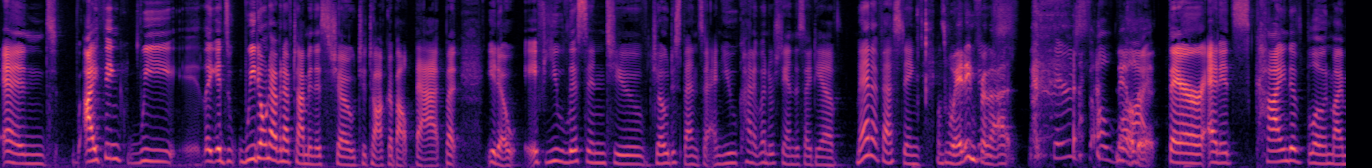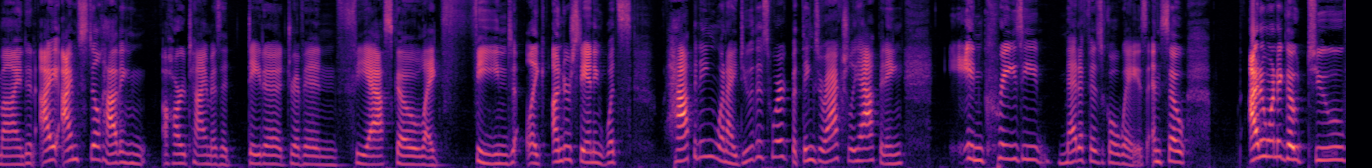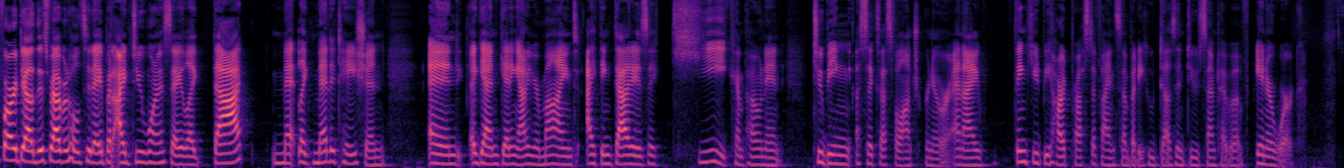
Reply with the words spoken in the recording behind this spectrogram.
and I think we like it's we don't have enough time in this show to talk about that, but you know, if you listen to Joe Dispenza and you kind of understand this idea of manifesting, I was waiting for that. There's a lot it. there and it's kind of blown my mind and I I'm still having a hard time as a data-driven fiasco like fiend like understanding what's happening when I do this work, but things are actually happening in crazy metaphysical ways. And so I don't want to go too far down this rabbit hole today, but I do want to say like that met like meditation and again getting out of your mind, I think that is a key component to being a successful entrepreneur. And I think you'd be hard pressed to find somebody who doesn't do some type of inner work.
